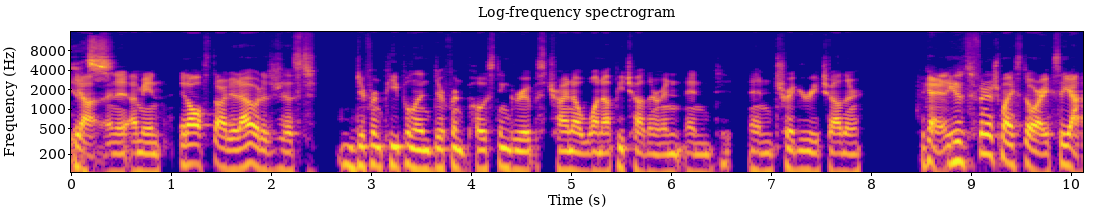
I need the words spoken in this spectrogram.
Yes. Yeah, and it, I mean, it all started out as just different people in different posting groups trying to one up each other and and and trigger each other. Okay, let's finish my story. So yeah,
